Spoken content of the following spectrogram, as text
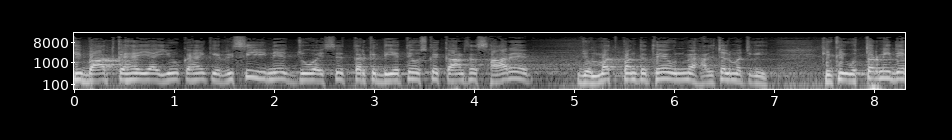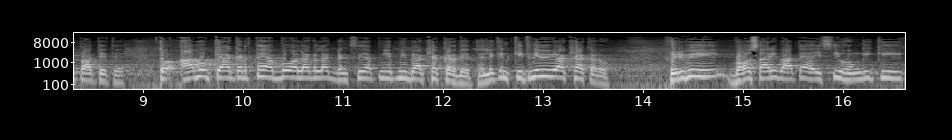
की बात कहें या यूँ कहें कि ऋषि ने जो ऐसे तर्क दिए थे उसके कारण से सारे जो मत पंथ थे उनमें हलचल मच गई क्योंकि उत्तर नहीं दे पाते थे। तो अब क्या करते हैं? अब वो अलग अलग ढंग से अपनी अपनी व्याख्या कर देते हैं। लेकिन कितनी भी व्याख्या करो फिर भी बहुत सारी बातें ऐसी होंगी कि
